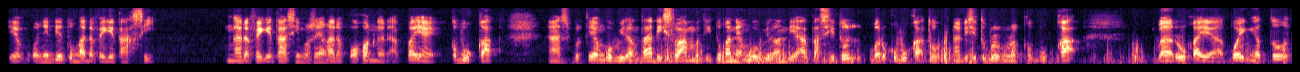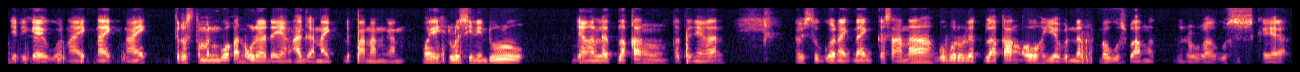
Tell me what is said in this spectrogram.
Ya pokoknya dia tuh nggak ada vegetasi. Nggak ada vegetasi maksudnya nggak ada pohon nggak ada apa ya kebuka. Nah seperti yang gue bilang tadi selamat itu kan yang gue bilang di atas itu baru kebuka tuh. Nah di situ benar-benar kebuka. Baru kayak gue inget tuh jadi kayak gue naik naik naik. Terus temen gue kan udah ada yang agak naik depanan kan. Woi lu sini dulu jangan lihat belakang katanya kan. Habis itu gue naik naik ke sana gue baru lihat belakang oh iya bener bagus banget bener bagus. Kayak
